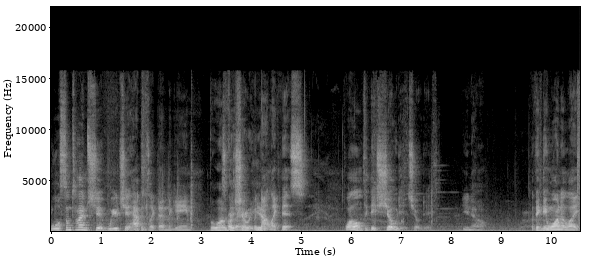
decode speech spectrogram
Well, sometimes shit, weird shit happens like that in the game. But why would they show heard, it but here? not like this. Well, I don't think they showed it. Showed it. You know. I think they want to like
